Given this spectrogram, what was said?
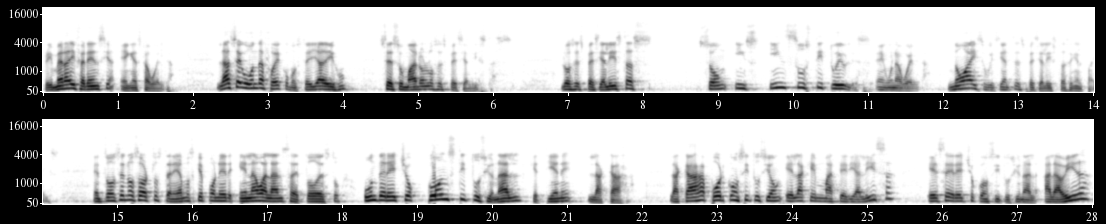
Primera diferencia en esta huelga. La segunda fue, como usted ya dijo, se sumaron los especialistas. Los especialistas son ins- insustituibles en una huelga. No hay suficientes especialistas en el país. Entonces nosotros teníamos que poner en la balanza de todo esto un derecho constitucional que tiene la caja. La caja por constitución es la que materializa ese derecho constitucional a la vida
